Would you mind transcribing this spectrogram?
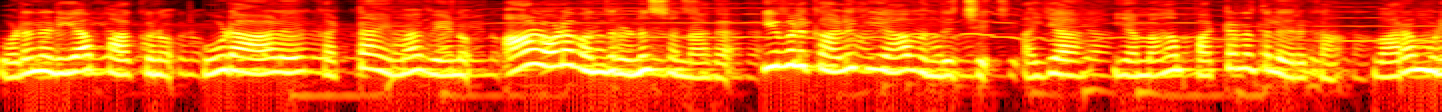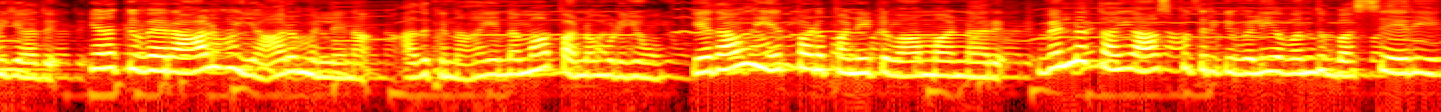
உடனடியா பாக்கணும் கூட ஆளு கட்டாயமா வேணும். ஆளோட வந்துருன்னு சொன்னாங்க. இவளுக்கு அழுகியா வந்துச்சு. ஐயா என் மகன் பட்டணத்துல இருக்கான். வர முடியாது. எனக்கு வேற ஆளுங்க யாரும் இல்லைனா. அதுக்கு நான் என்னமா பண்ண முடியும்? ஏதாவது ஏற்பாடு பண்ணிட்டு வாமான்னாரு தாய் ஆஸ்பத்திரிக்கு வெளியே வந்து பஸ் ஏறி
